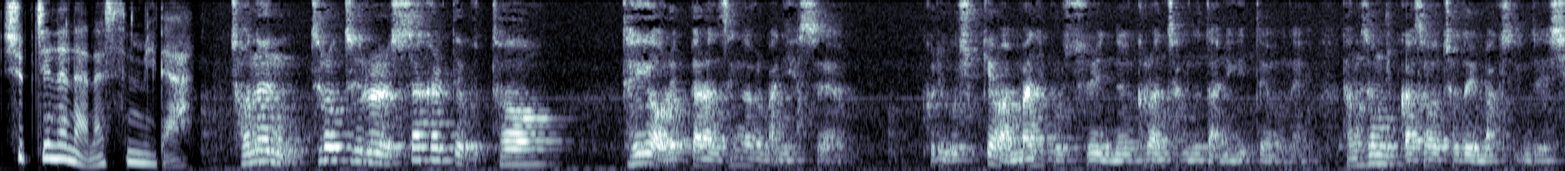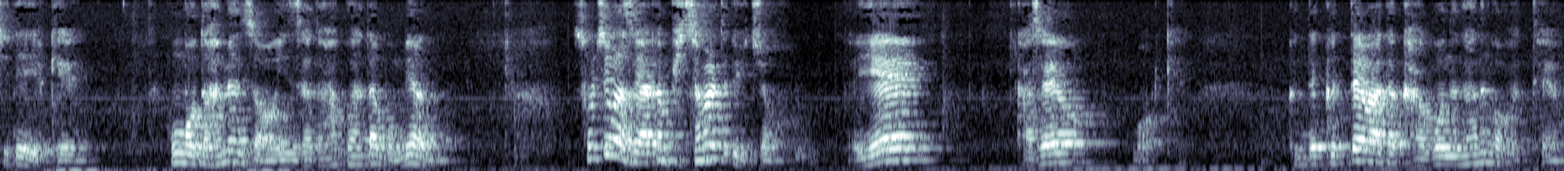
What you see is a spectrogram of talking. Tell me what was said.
쉽지는 않았습니다. 저는 트로트를 시작할 때부터 되게 어렵다는 생각을 많이 했어요. 그리고 쉽게 만만히 볼 수 있는 그런 장르도 아니기 때문에 방송국 가서 저도 막 이제 CD 이렇게 홍보도 하면서 인사도 하고 하다 보면 솔직히 말해서 약간 비참할 때도 있죠. 예, 가세요. 뭐 이렇게. 근데 그때마다 각오는 하는 것 같아요.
